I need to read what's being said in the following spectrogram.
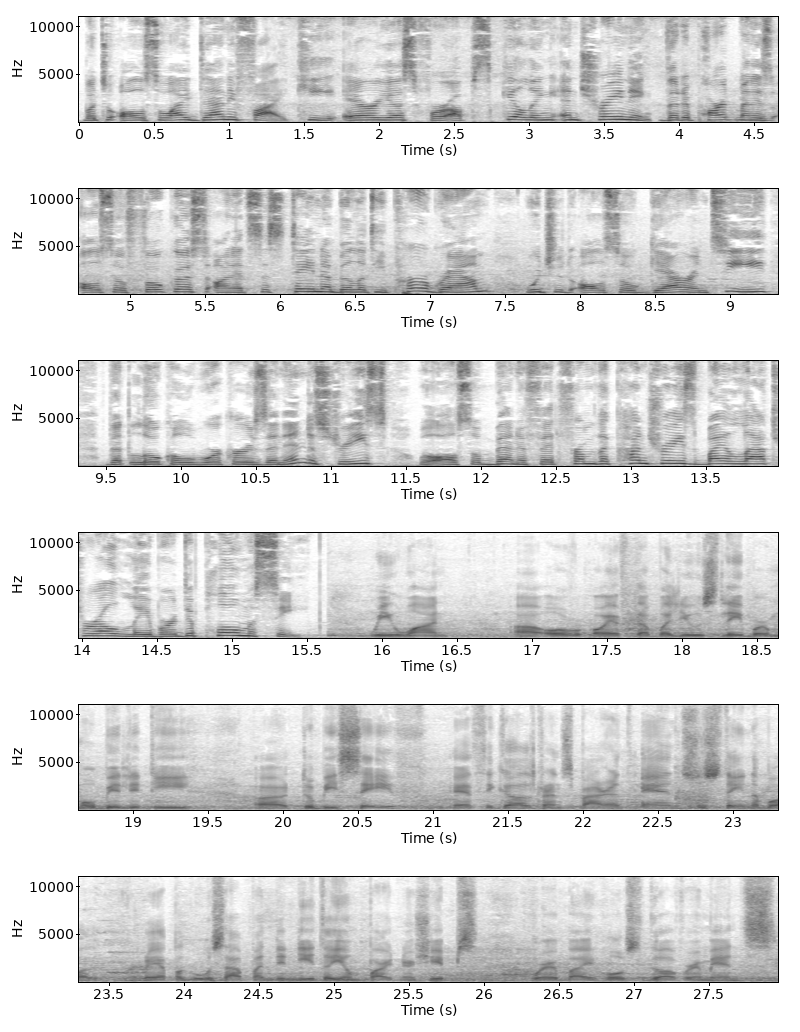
but to also identify key areas for upskilling and training. The department is also focused on its sustainability program, which should also guarantee that local workers and industries will also benefit from the country's bilateral labor diplomacy. We want uh, OFW's labor mobility uh, to be safe, ethical, transparent, and sustainable. Kaya pag-uusapan din dito yung partnerships whereby host governments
